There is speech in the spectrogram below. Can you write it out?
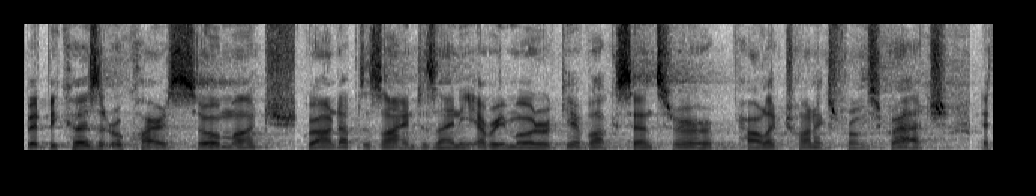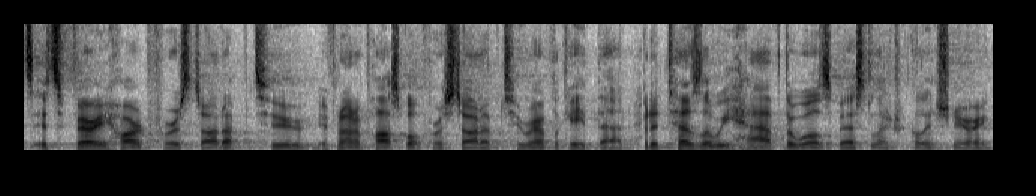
But because it requires so much ground up design, designing every motor, gearbox, sensor, power electronics from scratch, it's, it's very hard for a startup to, if not impossible, for a startup to replicate that. But at Tesla, we have the world's best electrical engineering.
